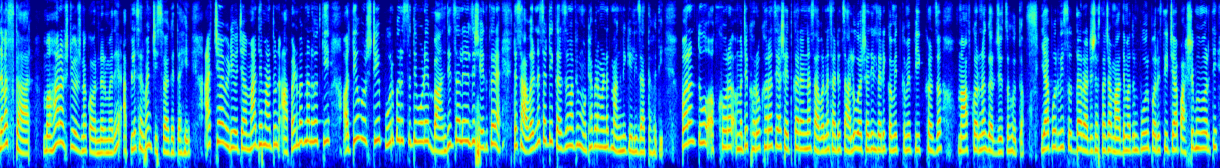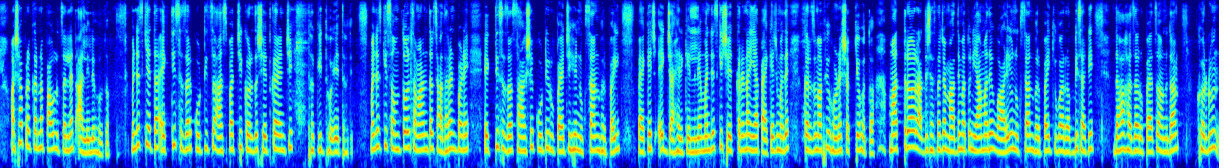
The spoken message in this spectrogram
नमस्कार. महाराष्ट्र योजना कॉर्नरमध्ये आपले सर्वांचे स्वागत आहे. आजच्या व्हिडिओच्या माध्यमातून आपण बघणार आहोत की अतिवृष्टी पूर परिस्थितीमुळे बाधित झालेले जे शेतकरी आहे ते सावरण्यासाठी कर्जमाफी मोठ्या प्रमाणात मागणी केली जात होती. परंतु अखोर म्हणजे खरोखरच या शेतकऱ्यांना सावरण्यासाठी चालू वर्षातील तरी कमीत कमी पीक कर्ज माफ करणं गरजेचं होतं. यापूर्वी सुद्धा राज्य शासनाच्या माध्यमातून पूर परिस्थितीच्या पार्श्वभूमीवरती अशा प्रकारनं पाऊल उचलण्यात आलेले होतं. म्हणजेच की आता एकतीस हजार कोटीचं आसपासची कर्ज शेतकऱ्यांची थकी थकीत येत होती. म्हणजेच की समतोल समांतर साधारणपणे एकतीस हजार सहाशे कोटी रुपयाची हे नुकसान भरपाई पॅकेज एक जाहीर केलेले आहे. म्हणजेच की शेतकऱ्यांना या पॅकेजमध्ये कर्जमाफी होणं शक्य होतं. मात्र राज्य शासनाच्या माध्यमातून यामध्ये वाढीव नुकसान भरपाई किंवा रब्बीसाठी दहा हजार रुपयाचं अनुदान खरडून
